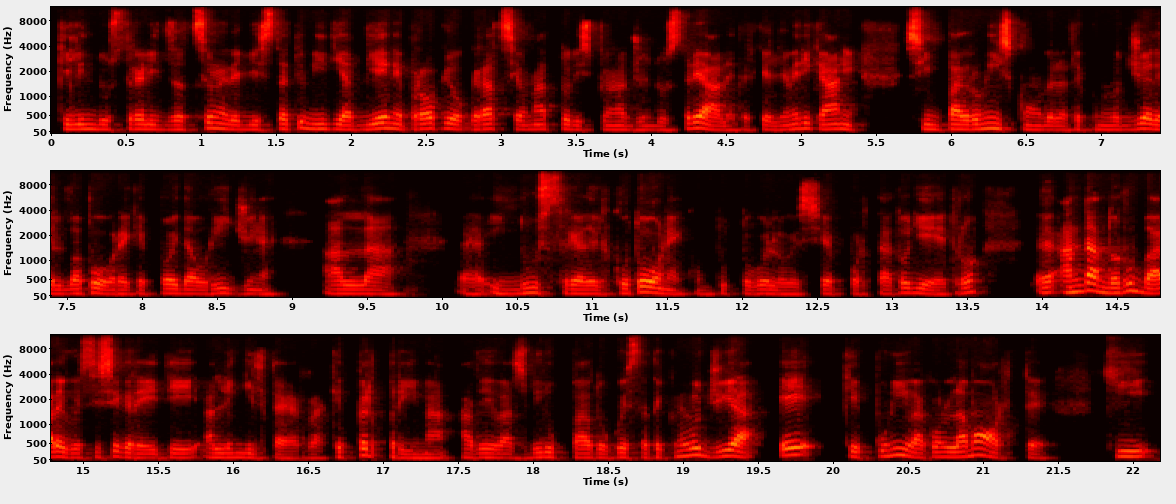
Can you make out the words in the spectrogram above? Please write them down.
che l'industrializzazione degli Stati Uniti avviene proprio grazie a un atto di spionaggio industriale, perché gli americani si impadroniscono della tecnologia del vapore che poi dà origine alla eh, industria del cotone, con tutto quello che si è portato dietro, eh, andando a rubare questi segreti all'Inghilterra, che per prima aveva sviluppato questa tecnologia e che puniva con la morte chi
